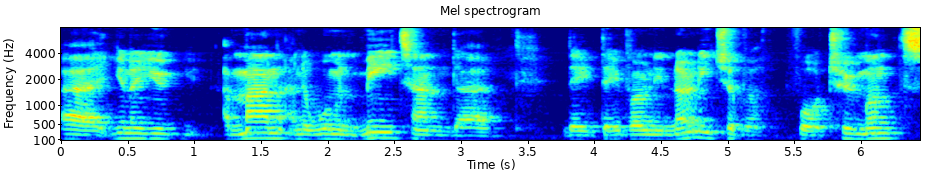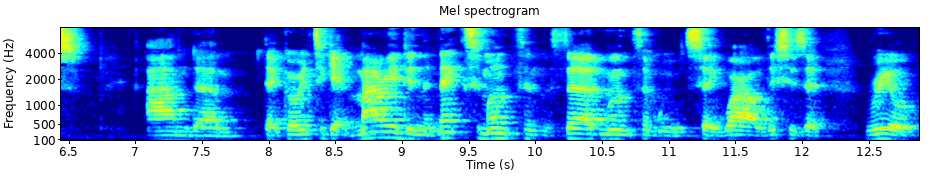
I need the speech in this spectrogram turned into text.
uh, you know, you a man and a woman meet and uh, they they've only known each other for two months, and um, they're going to get married in the next month, in the third month, and we would say, wow, this is a real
